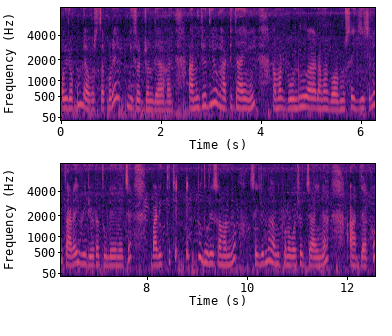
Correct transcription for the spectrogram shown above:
ওই রকম ব্যবস্থা করে বিসর্জন দেওয়া হয়। আমি যদিও ঘাটে যাইনি, আমার গোলু আর আমার বর্মশাই গিয়েছিল, তারাই ভিডিওটা তুলে এনেছে। বাড়ির থেকে একটু দূরে সামান্য, সেই জন্য আমি কোনো বছর যাই না। আর দেখো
